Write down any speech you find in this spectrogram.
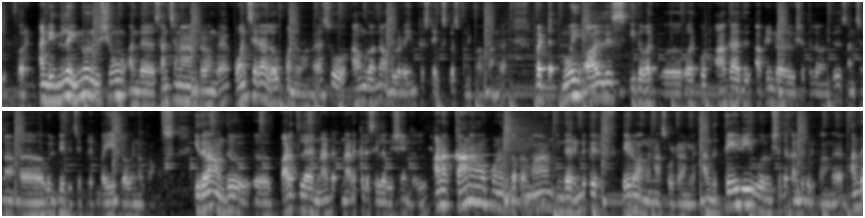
look for and இதில் இன்னொரு விஷயம் அந்த சஞ்சனான்றவங்க ஒன் சைடாக லவ் பண்ணுவாங்க. ஸோ அவங்க வந்து அவங்களோட இன்ட்ரெஸ்ட்டை எக்ஸ்பிரஸ் பண்ணி பார்ப்பாங்க. பட் நோயிங் ஆல் திஸ் இது ஒர்க் ஒர்க் அவுட் ஆகாது அப்படின்ற ஒரு விஷயத்தில் வந்து Sanjana will be rejected by Tovino Thomas இதெல்லாம் வந்து uh, படத்தில் நட நடக்கிற சில விஷயங்கள். ஆனால் காணாமல் போனதுக்கு அப்புறமா இந்த ரெண்டு பேர் தேடுவாங்கன்னு நான் சொல்கிறேன்ல அந்த தேடி ஒரு விஷயத்த கண்டுபிடிப்பாங்க. அந்த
